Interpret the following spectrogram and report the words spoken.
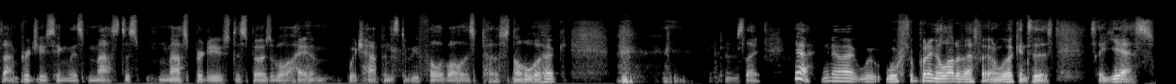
That I'm producing this mass dis- mass produced disposable item, which happens to be full of all this personal work. I was like, yeah, you know, I- we're, we're putting a lot of effort and work into this. So yes,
